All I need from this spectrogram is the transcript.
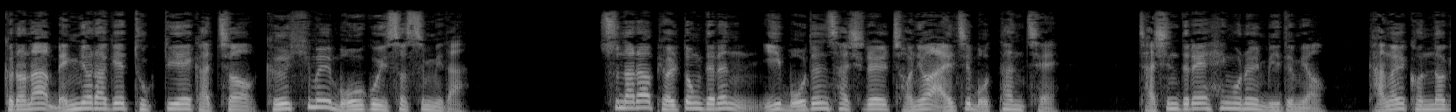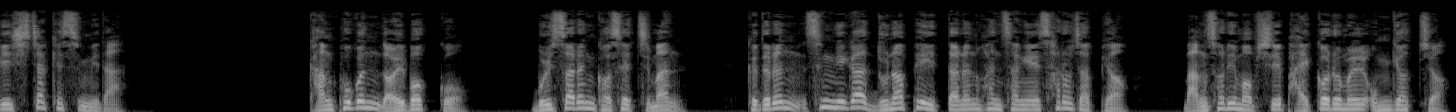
그러나 맹렬하게 둑 뒤에 갇혀 그 힘을 모으고 있었습니다. 수나라 별동대는 이 모든 사실을 전혀 알지 못한 채 자신들의 행운을 믿으며 강을 건너기 시작했습니다. 강폭은 넓었고 물살은 거셌지만 그들은 승리가 눈앞에 있다는 환상에 사로잡혀 망설임 없이 발걸음을 옮겼죠.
